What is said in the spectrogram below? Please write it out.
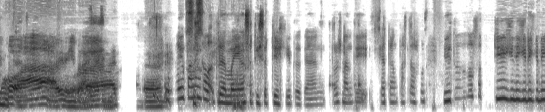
Wah, ini bahaya. Eh, tapi paling kalau drama yang sedih-sedih gitu kan terus nanti kadang pas telepon "Ya itu tuh sedih gini gini gini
